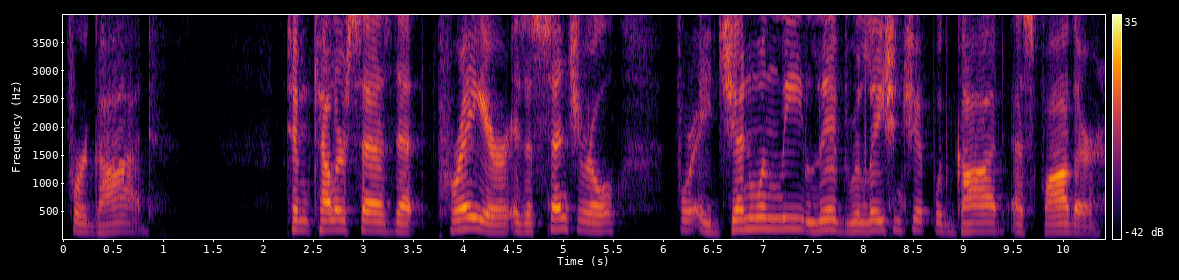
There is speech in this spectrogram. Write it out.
for God. Tim Keller says that prayer is essential for a genuinely lived relationship with God as Father.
